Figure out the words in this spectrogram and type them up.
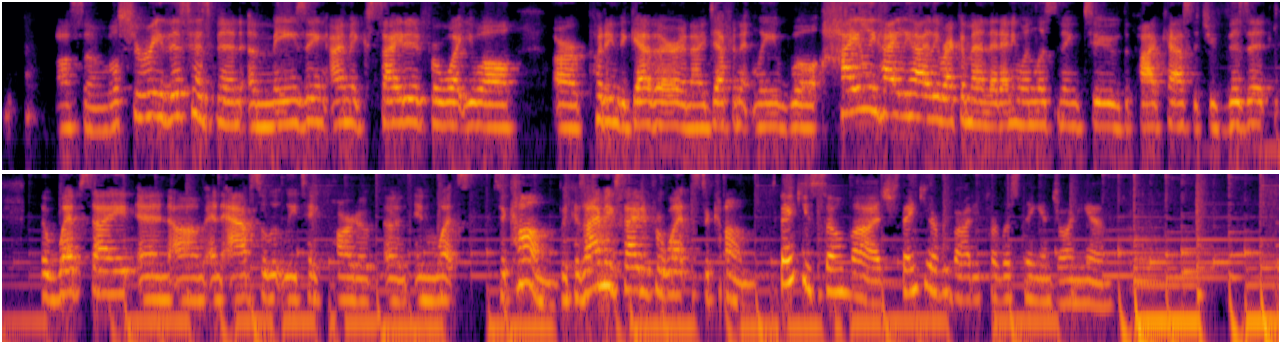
Awesome. Well, Cheree, this has been amazing. I'm excited for what you all are putting together, and I definitely will highly, highly, highly recommend that anyone listening to the podcast that you visit the website and um, and absolutely take part of uh, in what's to come because I'm excited for what's to come. Thank you so much. Thank you, everybody, for listening and joining in.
